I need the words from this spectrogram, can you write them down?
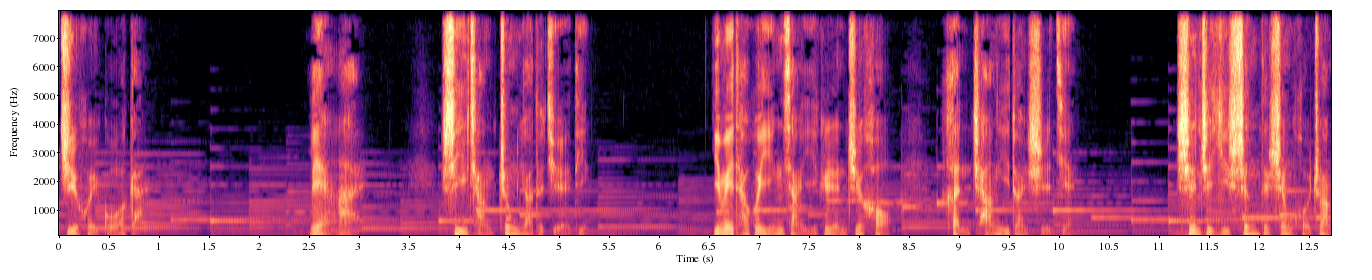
智慧果敢。恋爱是一场重要的决定，因为它会影响一个人之后很长一段时间，甚至一生的生活状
